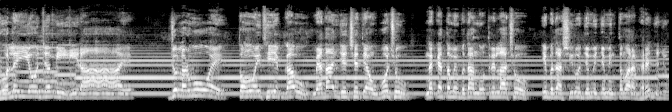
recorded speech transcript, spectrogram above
ભોલૈયો જમીરાય. જો લડવું હોય તો હું અહીંથી એક ગાઉ મેદાન જે છે ત્યાં ઊભો છું. ન તમે બધા નોતરેલા છો, એ બધા શીરો જમી જમીન તમારા ઘરે જજો.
